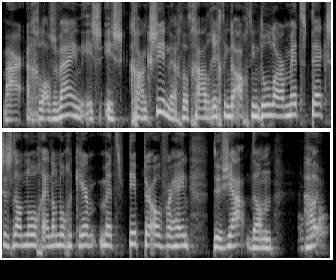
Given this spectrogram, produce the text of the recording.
Maar een glas wijn is, is krankzinnig. Dat gaat richting de 18 dollar met taxes dan nog. En dan nog een keer met tip eroverheen. Dus ja, dan... hou-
